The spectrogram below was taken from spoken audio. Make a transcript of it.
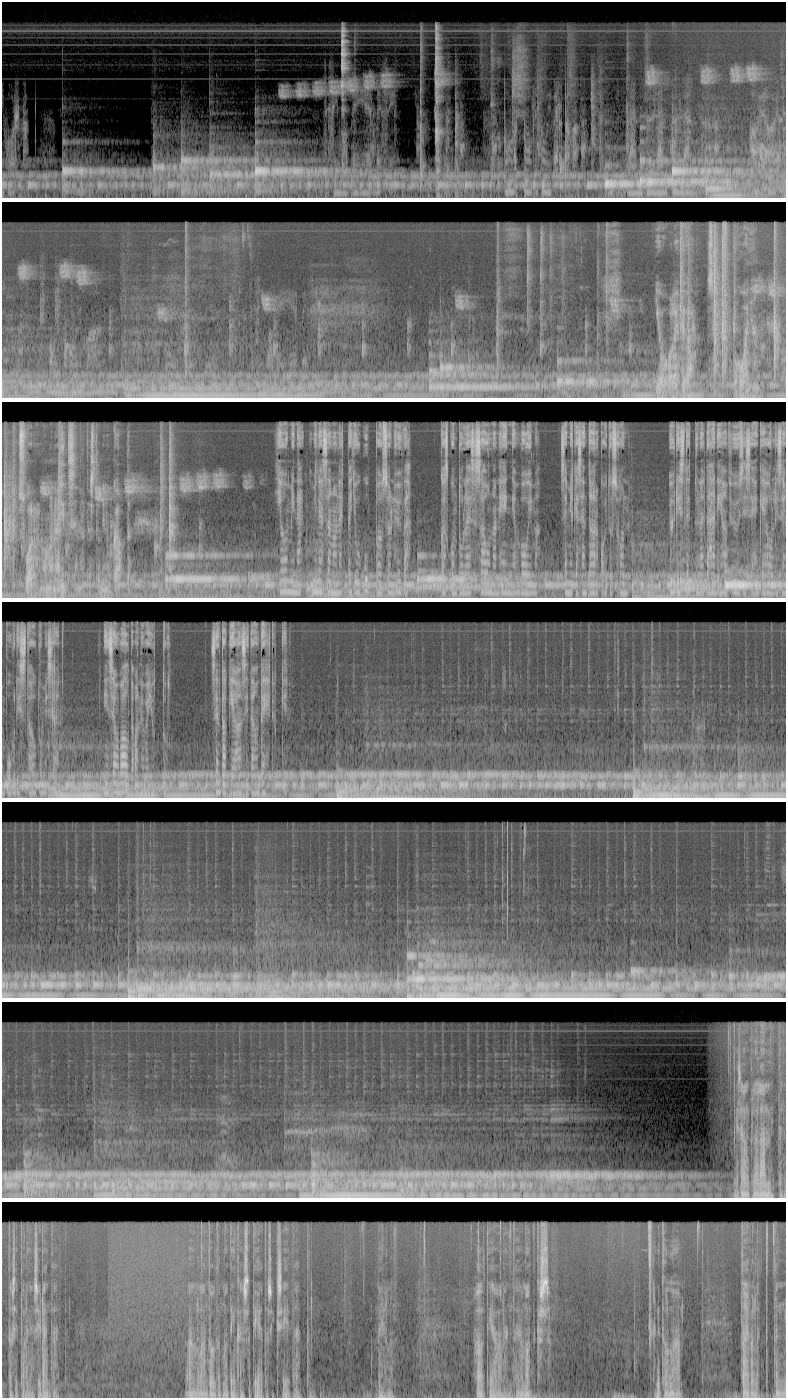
hyvä. Saat puhua ihan suoraan omana itsenä tästä minun kautta. Joo, minä, minä sanon, että juu, kuppaus on hyvä, kas kun tulee se saunan hengen voima, se mikä sen tarkoitus on, yhdistettynä tähän ihan fyysiseen keholliseen puhdistautumiseen, niin se on valtavan hyvä juttu. Sen takiahan sitä on tehtykin.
